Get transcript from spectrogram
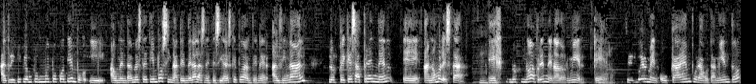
al principio muy poco tiempo y aumentando este tiempo sin atender a las necesidades que puedan tener. Al final, los peques aprenden eh, a no molestar, eh, no, aprenden a dormir, eh, se duermen o caen por agotamiento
